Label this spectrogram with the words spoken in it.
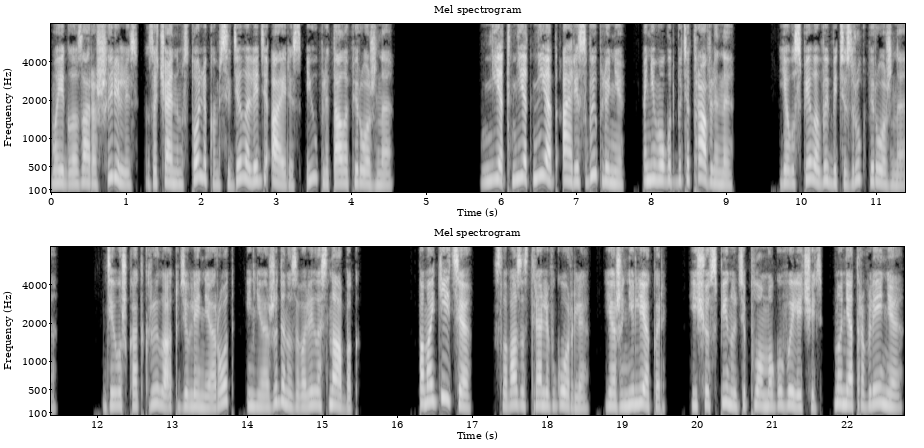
Мои глаза расширились, за чайным столиком сидела леди Айрис и уплетала пирожное. «Нет, нет, нет, Айрис, выплюни! Они могут быть отравлены. Я успела выбить из рук пирожное. Девушка открыла от удивления рот и неожиданно завалилась на бок. «Помогите!» Слова застряли в горле. «Я же не лекарь. Еще спину тепло могу вылечить, но не отравление».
